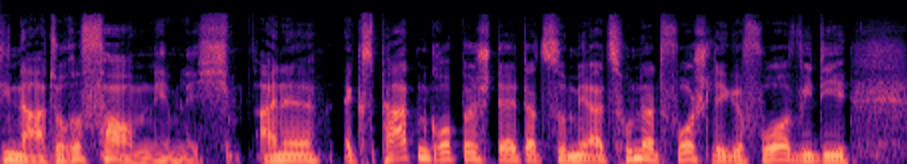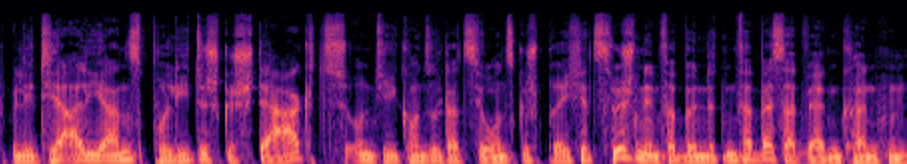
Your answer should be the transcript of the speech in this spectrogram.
die NATO-Reform nämlich. Eine Expertengruppe stellt dazu mehr als 100 Vorschläge vor, wie die Militärallianz politisch gestärkt und die Konsultationsgespräche zwischen den Verbündeten verbessert werden könnten.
